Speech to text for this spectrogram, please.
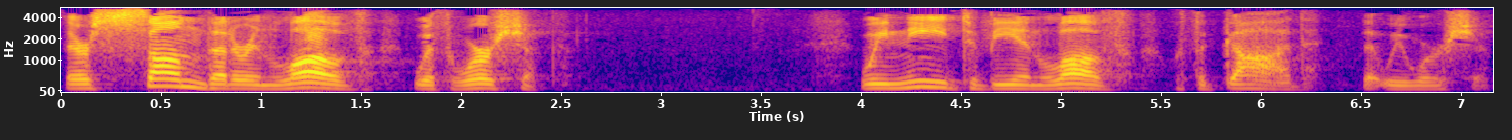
There are some that are in love with worship. We need to be in love with the God that we worship.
